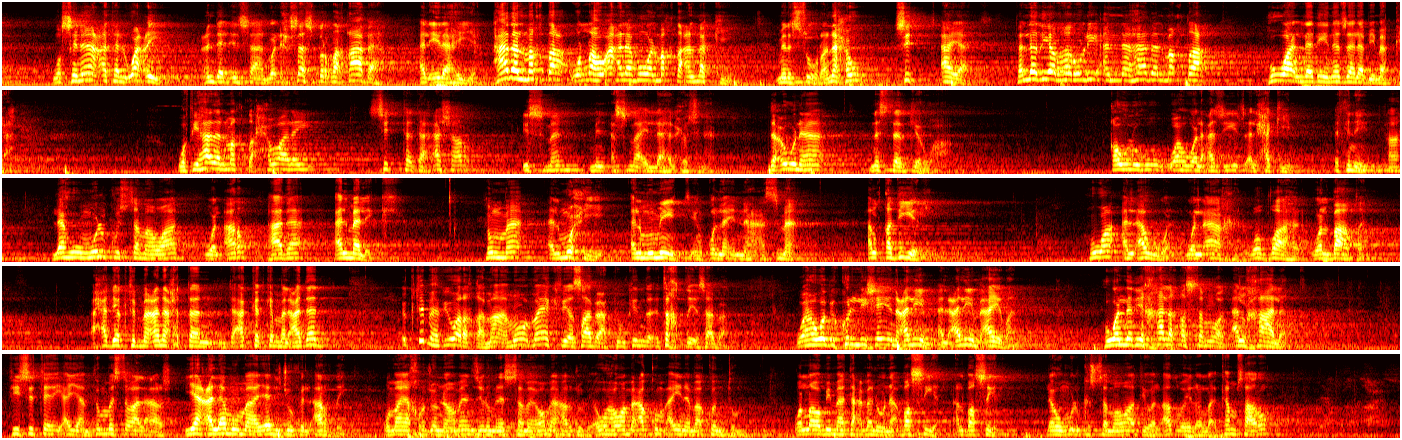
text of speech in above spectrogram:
وصناعة الوعي عند الإنسان والإحساس بالرقابة الإلهية. هذا المقطع والله أعلم هو المقطع المكي من السورة نحو ست آيات. فالذي يظهر لي أن هذا المقطع هو الذي نزل بمكة. وفي هذا المقطع حوالي ستة عشر اسما من أسماء الله الحسنى. دعونا نستذكرها. قوله وهو العزيز الحكيم. اثنين ها؟ له ملك السماوات والأرض هذا الملك. ثم المحيي المميت إن قلنا إنها أسماء. القدير هو الأول والآخر والظاهر والباطن. أحد يكتب معنا حتى نتأكد كم العدد؟ اكتبها في ورقة ما مو ما يكفي أصابعك يمكن تخطي أصابعك. وهو بكل شيء عليم العليم أيضا. هو الذي خلق السماوات الخالق. في ستة أيام ثم استوى على العرش. يعلم ما يلج في الأرض وما يخرج منها وما ينزل من السماء وما يعرج فيها. وهو معكم أينما كنتم. والله بما تعملون بصير البصير. له ملك السماوات والأرض وإلى الله. كم صاروا؟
